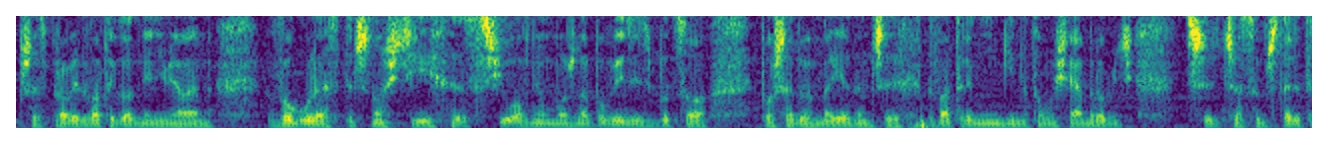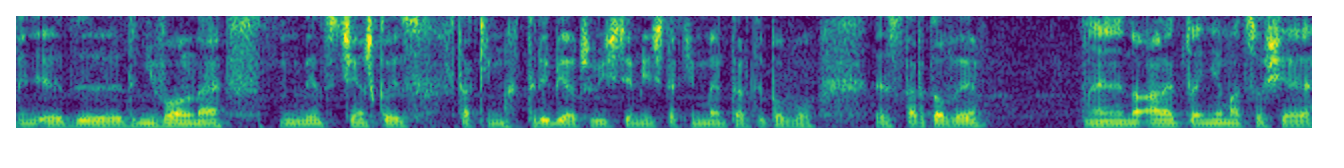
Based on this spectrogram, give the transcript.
przez prawie dwa tygodnie nie miałem w ogóle styczności z siłownią, można powiedzieć, bo co poszedłem na jeden czy dwa treningi, no to musiałem robić trzy, czasem cztery d- dni wolne, więc ciężko jest w takim trybie oczywiście mieć taki mental typowo e, startowy. E, No ale tutaj nie ma co się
